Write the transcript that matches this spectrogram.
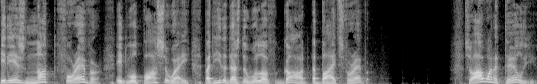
It is not forever. It will pass away, but he that does the will of God abides forever. So I want to tell you,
